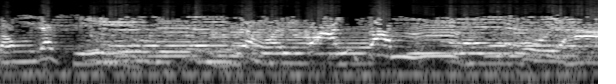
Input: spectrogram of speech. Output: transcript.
动一时，相爱关心，会。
